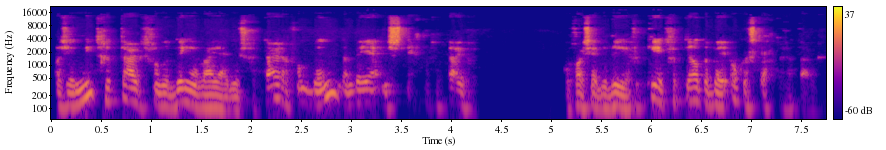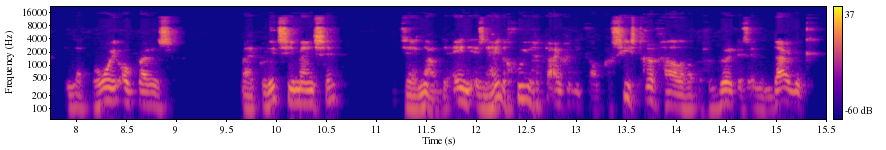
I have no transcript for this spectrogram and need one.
Als je niet getuigt van de dingen waar jij dus getuige van bent, dan ben jij een slechte getuige. Of als jij de dingen verkeerd vertelt, dan ben je ook een slechte getuige. En dat hoor je ook wel eens bij politiemensen. Die zeggen, nou, de ene is een hele goede getuige, die kan precies terughalen wat er gebeurd is en het duidelijk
